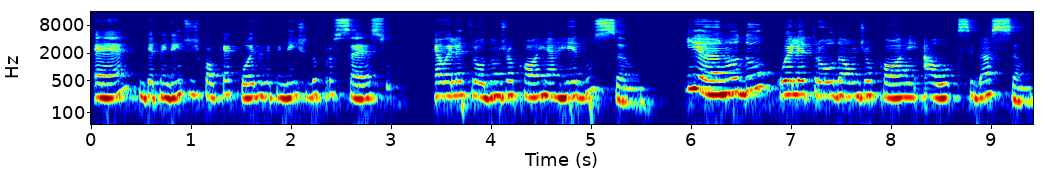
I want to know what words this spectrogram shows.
é, independente de qualquer coisa, independente do processo, é o eletrodo onde ocorre a redução. E ânodo, o eletrodo onde ocorre a oxidação.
